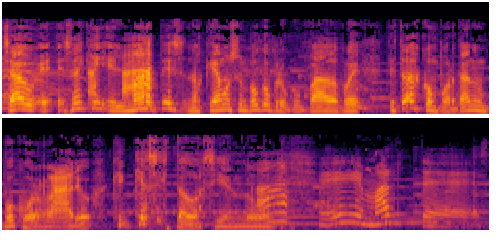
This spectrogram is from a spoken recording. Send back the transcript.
Chau, eh, eh, ¿sabes que El martes nos quedamos un poco preocupados porque te estabas comportando un poco raro. ¿Qué, qué has estado haciendo? Ah, sí, martes.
